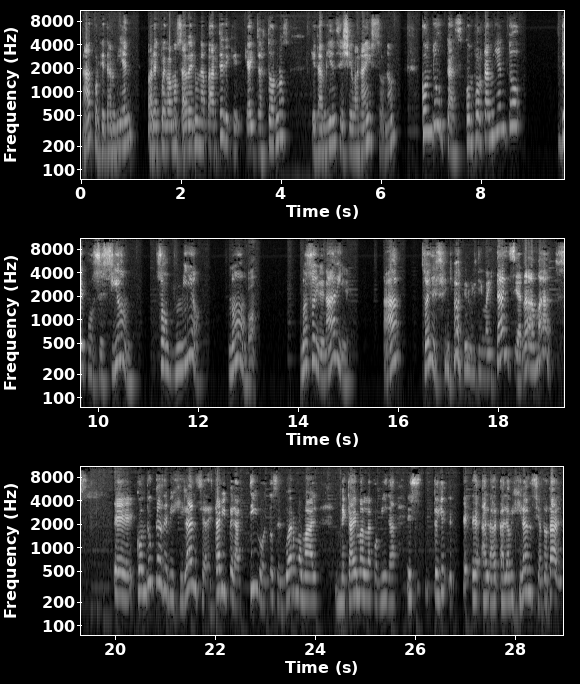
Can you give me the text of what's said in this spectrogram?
¿ah? porque también, ahora después vamos a ver una parte de que, que hay trastornos que también se llevan a eso, ¿no? Conductas, comportamiento de posesión, son míos, no, oh. no soy de nadie, ¿ah? Soy del Señor en última instancia, nada más. Eh, conductas de vigilancia, de estar hiperactivo, entonces duermo mal, me cae mal la comida, estoy eh, eh, a, la, vigilancia total.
